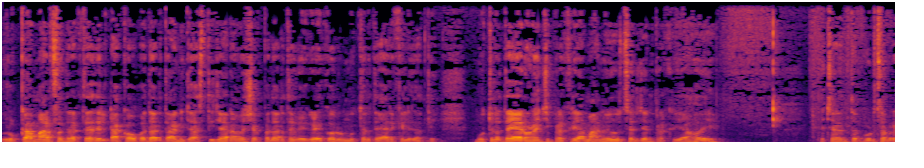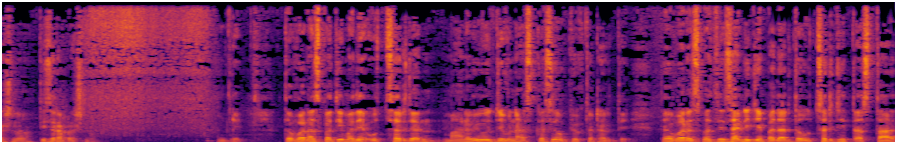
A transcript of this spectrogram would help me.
वृक्कामार्फत रक्तातील टाकाऊ पदार्थ आणि जास्तीचे अनावश्यक पदार्थ वेगळे करून मूत्र तयार केले जाते. मूत्र तयार होण्याची प्रक्रिया मानवी उत्सर्जन प्रक्रिया होय. त्याच्यानंतर पुढचा प्रश्न तिसरा प्रश्न. ओके. तर वनस्पतीमध्ये उत्सर्जन मानवी जीवनास कसे उपयुक्त ठरते? तर वनस्पतीसाठी जे पदार्थ उत्सर्जित असतात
